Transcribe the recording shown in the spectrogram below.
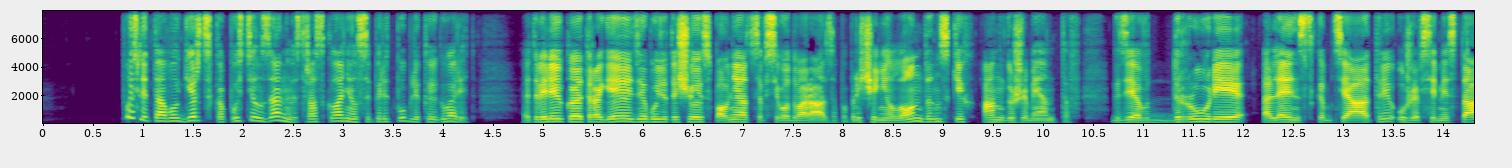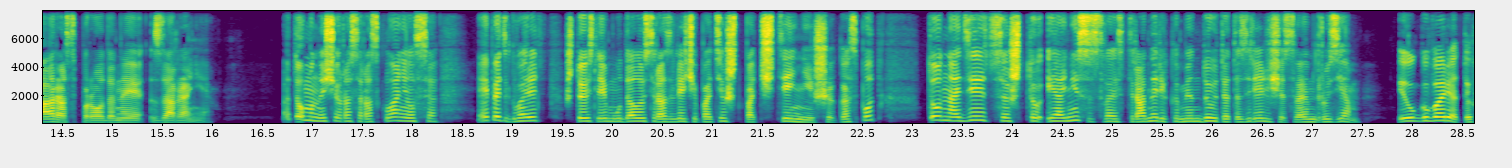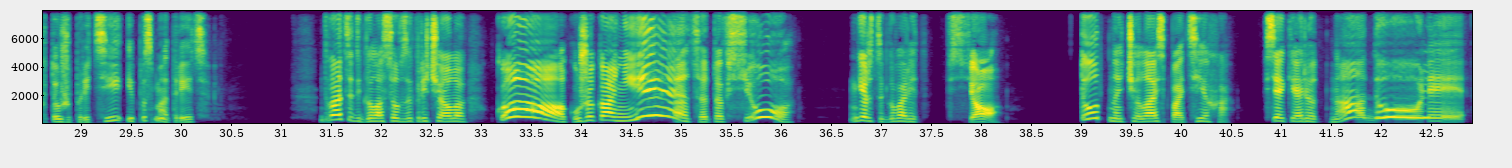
После того герцог опустил занавес, раскланялся перед публикой и говорит — эта великая трагедия будет еще исполняться всего два раза по причине лондонских ангажементов, где в Друри-Оленском театре уже все места распроданы заранее. Потом он еще раз раскланялся и опять говорит, что если ему удалось развлечь и потешить почтеннейших господ, то надеется, что и они со своей стороны рекомендуют это зрелище своим друзьям и уговорят их тоже прийти и посмотреть. Двадцать голосов закричало «Как? Уже конец? Это все? Герцог говорит «Все». Тут началась потеха. Всякий орёт «Надули!».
